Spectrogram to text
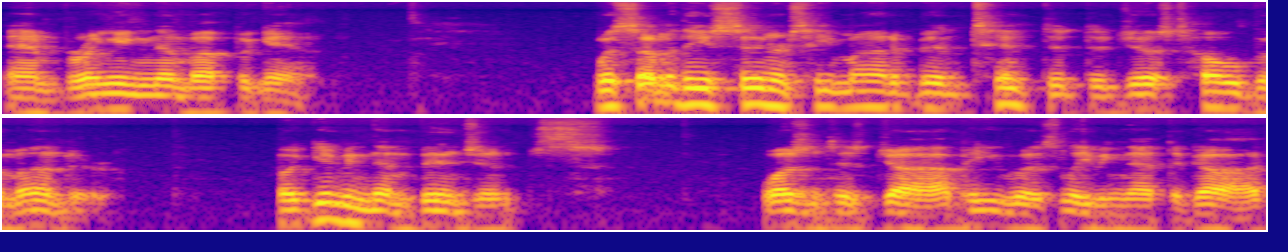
and bringing them up again. With some of these sinners, he might have been tempted to just hold them under, but giving them vengeance wasn't his job. He was leaving that to God.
